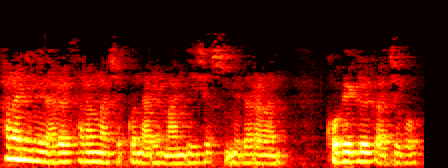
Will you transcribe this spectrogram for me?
하나님이 나를 사랑하셨고 나를 만지셨습니다라는 고백을 가지고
